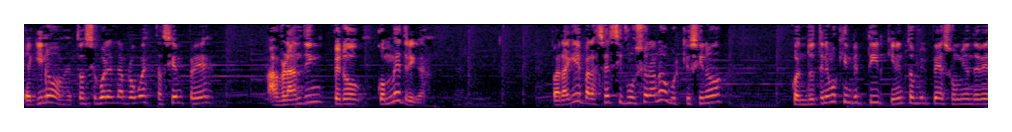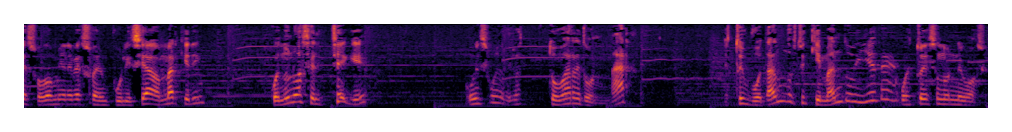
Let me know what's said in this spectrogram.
Y aquí no. Entonces, ¿cuál es la propuesta? Siempre es a branding, pero con métrica. ¿Para qué? Para saber si funciona o no, porque si no, cuando tenemos que invertir 500 mil pesos, un millón de pesos, dos millones de pesos en publicidad o en marketing, cuando uno hace el cheque, uno dice, bueno, pero esto va a retornar. ¿Estoy votando, estoy quemando billetes o estoy haciendo un negocio?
